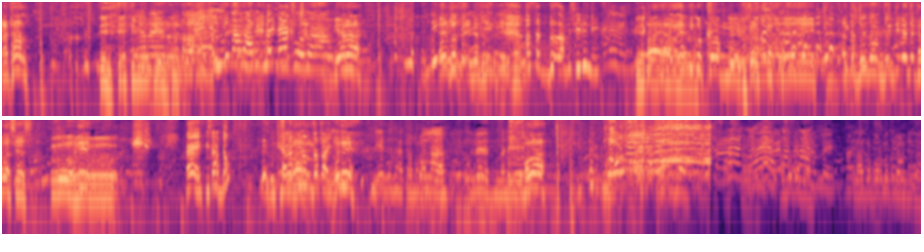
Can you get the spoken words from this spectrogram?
কাঁঠাল। পেয়ারা। আচ্ছা আমি সিঁড়ি নি হ্যাঁ, হ্যাঁ, কি করছেন আপনি? আচ্ছা, দুই টিমে তো খেলা শেষ। এই পিছার দাও। খেলা নিয়ম যাতাই কলা আপনার পরবর্তী রাউন্ডে যান।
